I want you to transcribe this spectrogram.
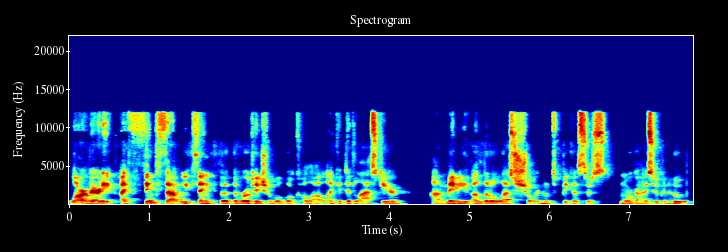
Lara Verdi, I think that we think that the rotation will look a lot like it did last year, um, maybe a little less shortened because there's more guys who can hoop.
